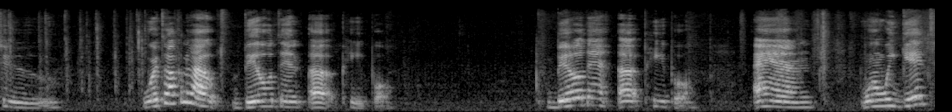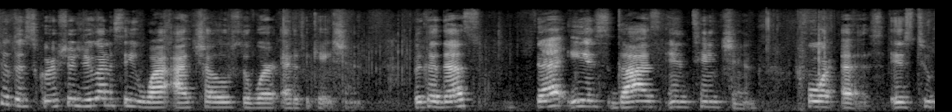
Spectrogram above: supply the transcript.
to, we're talking about building up people. Building up people. And when we get to the scriptures, you're going to see why I chose the word edification. Because that's that is God's intention for us is to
